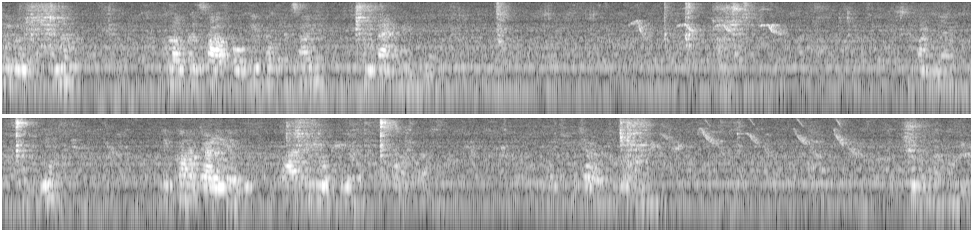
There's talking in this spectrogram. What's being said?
ਚਲੋ ਜੀ ਨਾ ਹੁਣ ਆਪਣੇ ਸਾਫ਼ ਹੋ ਗਏ ਕੱਪੜੇ ਸਾਰੇ ਹੁਣ ਟਾਈਮ ਹੈ ਜੀ ਸਫਾਈਆਂ ਹੋ ਗਈਆਂ ਇੱਕ ਆ ਜਾਲੀ ਰਹਿ ਗਈ ਆਹ ਦੀ ਰੋਟੀ ਸਾਫ਼ ਕਰ ਵਿੱਚ ਜਾਲੀ ਦੀ ਲਾਉਣੀ ਸ਼ੁਰੂ ਨਾ ਕਰੀ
